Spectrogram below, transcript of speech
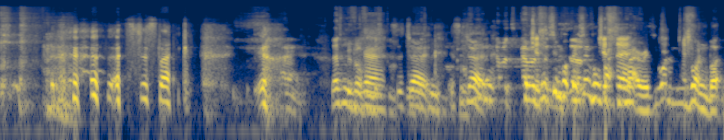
it's just like, yeah, let's move on. Yeah, it's a joke. It's a joke. Everton- It's simple, the simple just, fact of the uh, matter is you want to move just- on, but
